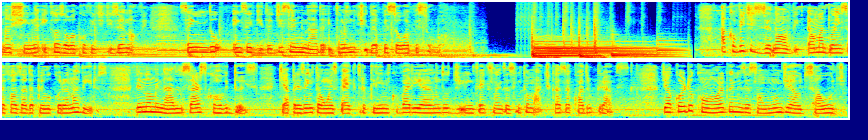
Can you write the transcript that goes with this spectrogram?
na China e causou a Covid-19, sendo em seguida disseminada e transmitida pessoa a pessoa. Covid-19 é uma doença causada pelo coronavírus, denominado SARS-CoV-2, que apresenta um espectro clínico variando de infecções assintomáticas a quadros graves. De acordo com a Organização Mundial de Saúde,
